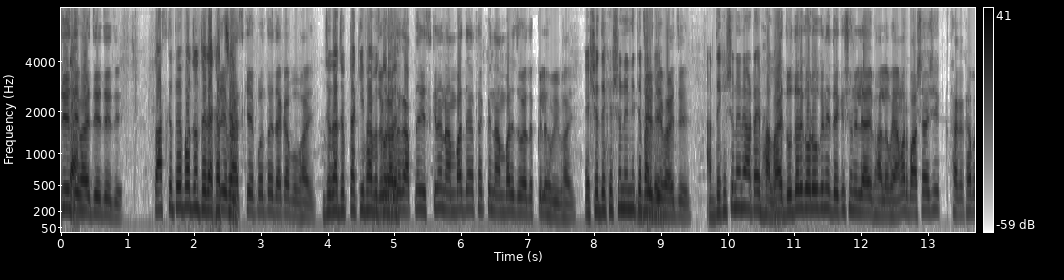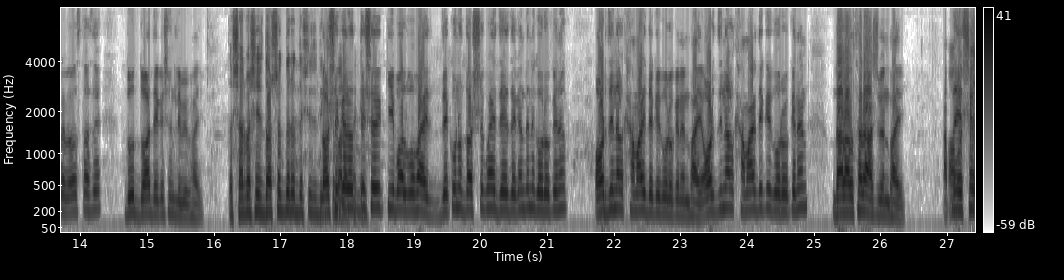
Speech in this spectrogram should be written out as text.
জি জি ভাই জি জি জি। তো আজকে তো এ পর্যন্ত জি দেখাচ্ছেন ভাই আজকে এ পর্যন্ত দেখাবো ভাই। যোগাযোগটা কীভাবে করবে? যোগাযোগ আপনার স্ক্রিনে নাম্বার দেওয়া থাকবে নাম্বারে যোগাযোগ করলে হবে ভাই। এসে দেখে শুনে নিতে পারবে? জি ভাই জি। আর দেখে শুনে নেওয়াটাই ভালো। ভাই দুধের গরু কিনে দেখে শুনে ভালো ভাই। আমার বাসায় এসে থাকা খাবারের ব্যবস্থা আছে দুধ দোয়া দেখে শুনে নিবি ভাই। তো সর্বশেষ দর্শকদের উদ্দেশ্যে যদি দর্শকের উদ্দেশ্যে কি বলব ভাই? যে কোনো দর্শক ভাই যে যেখান থেকে গরু কেনুক অরিজিনাল খামারি দেখে গরু কেনেন ভাই। অরিজিনাল খামারি দেখে গরু কেনেন দালাল ছাড়া আসবেন ভাই। আপনি অবশ্যই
